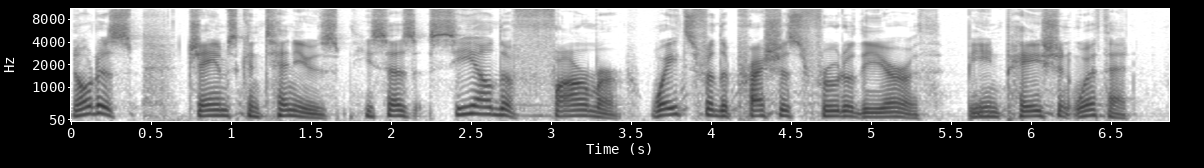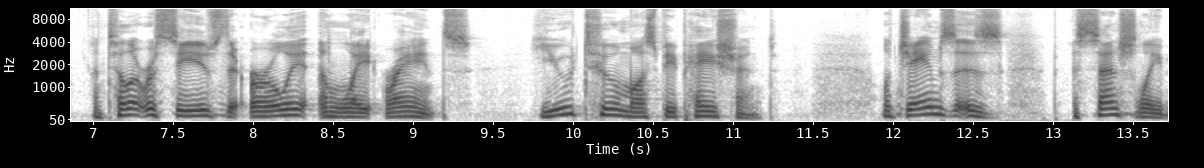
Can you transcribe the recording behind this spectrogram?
Notice James continues. He says, See how the farmer waits for the precious fruit of the earth, being patient with it, until it receives the early and late rains. You too must be patient. Well, James is essentially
